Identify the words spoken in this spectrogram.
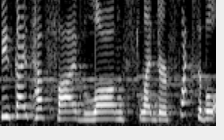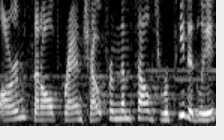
these guys have five long, slender, flexible arms that all branch out from themselves repeatedly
